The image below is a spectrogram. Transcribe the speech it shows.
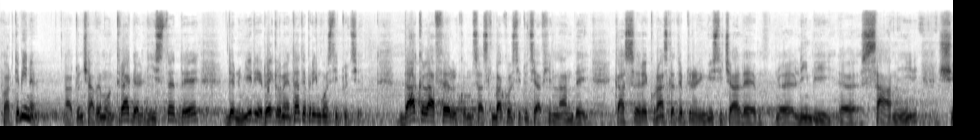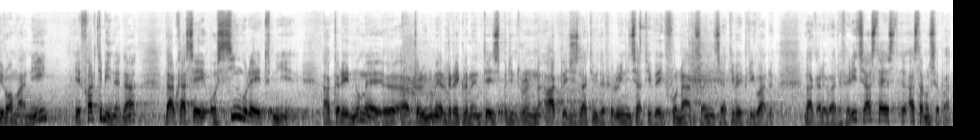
foarte bine. Atunci avem o întreagă listă de denumiri reglementate prin Constituție. Dacă la fel cum s-a schimbat Constituția Finlandei ca să recunoască drepturile lingvistice ale uh, limbii uh, sami și romanii, E foarte bine, da? Dar ca să iei o singură etnie, a cărei nume, a cărui nume îl reglementezi printr-un act legislativ de felul inițiativei FUNAR sau inițiativei Prigoadă la care vă referiți, asta, este, asta nu se poate.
